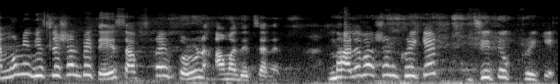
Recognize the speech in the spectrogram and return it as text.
এমনই বিশ্লেষণ পেতে সাবস্ক্রাইব করুন আমাদের চ্যানেল ভালোবাসুন ক্রিকেট, জিতুক ক্রিকেট।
